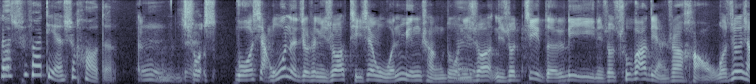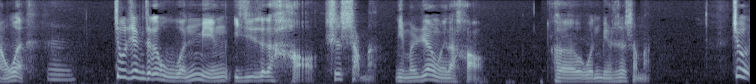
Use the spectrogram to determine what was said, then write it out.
那出发点是好的。嗯，说我想问的就是，你说体现文明程度，你说你说既得利益，你说出发点是好，我就想问，嗯，究竟这个文明以及这个好是什么？你们认为的好？和文明是什么？就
